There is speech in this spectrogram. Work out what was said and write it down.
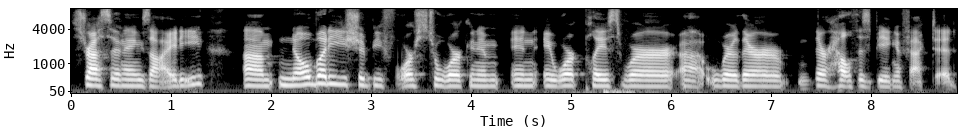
stress and anxiety, um, nobody should be forced to work in a, in a workplace where uh, where their their health is being affected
